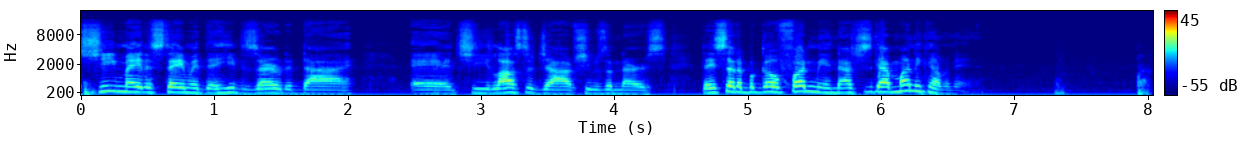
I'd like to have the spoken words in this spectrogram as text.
she made a statement that he deserved to die, and she lost her job. She was a nurse. They set up a GoFundMe, and now she's got money coming in.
